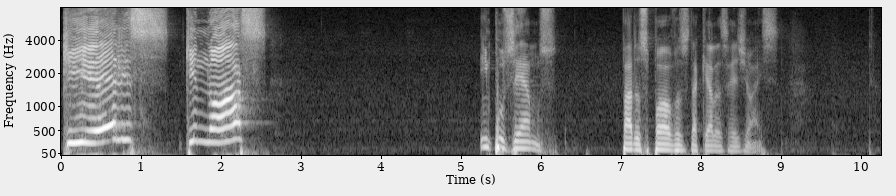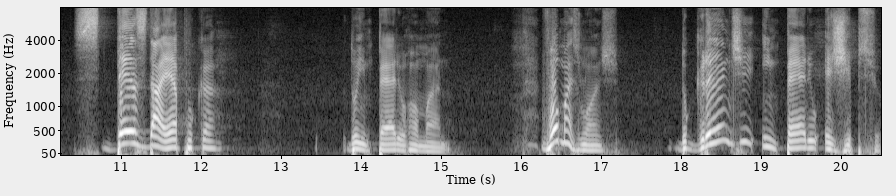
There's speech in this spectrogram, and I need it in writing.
que eles, que nós impusemos para os povos daquelas regiões. Desde a época do Império Romano. Vou mais longe. Do grande Império Egípcio.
